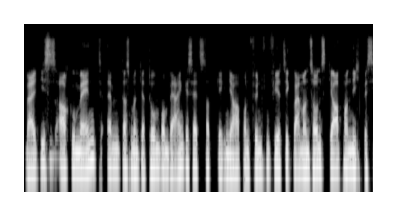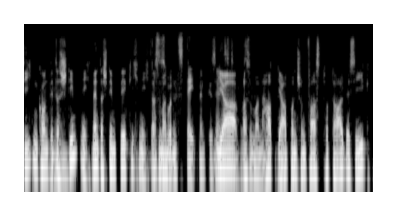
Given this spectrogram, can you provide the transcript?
Weil dieses Argument, ähm, dass man die Atombombe eingesetzt hat gegen Japan 45, weil man sonst Japan nicht besiegen konnte, das Mhm. stimmt nicht. Nein, das stimmt wirklich nicht. das Also man, wurde ein Statement gesetzt. ja, also man hat Japan schon fast total besiegt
